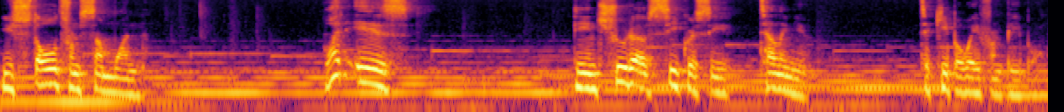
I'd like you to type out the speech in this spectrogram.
you stole from someone. What is the intruder of secrecy telling you? To keep away from people.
